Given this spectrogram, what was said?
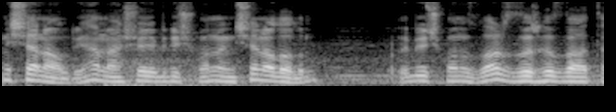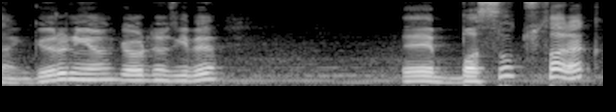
nişan al diyor. Hemen şöyle bir düşmana nişan alalım. Burada bir düşmanımız var. Zırhı zaten görünüyor. Gördüğünüz gibi ee, basılı tutarak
